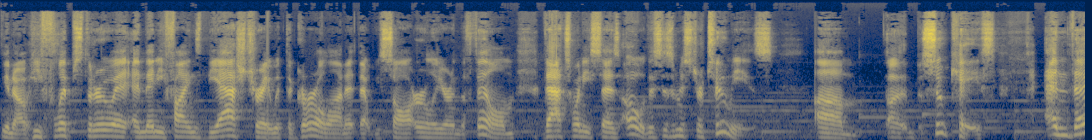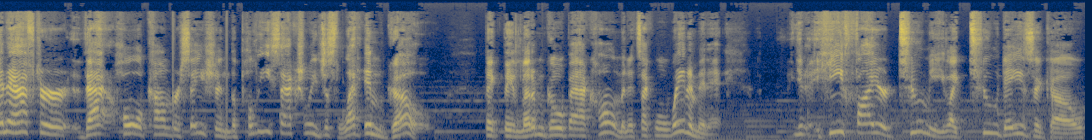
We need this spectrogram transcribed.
You know, he flips through it and then he finds the ashtray with the girl on it that we saw earlier in the film. That's when he says, Oh, this is Mr. Toomey's um, suitcase. And then after that whole conversation, the police actually just let him go. Like they let him go back home. And it's like, well, wait a minute you know, he fired Toomey like two days ago.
